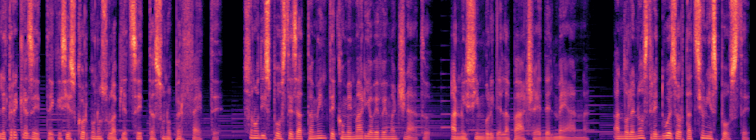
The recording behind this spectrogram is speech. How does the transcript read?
Le tre casette che si scorgono sulla piazzetta sono perfette, sono disposte esattamente come Mario aveva immaginato, hanno i simboli della pace e del Mean, hanno le nostre due esortazioni esposte,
